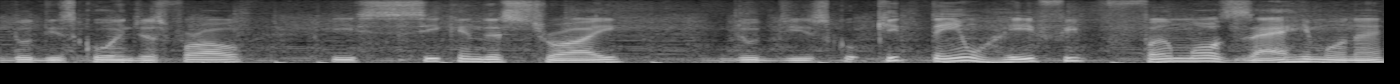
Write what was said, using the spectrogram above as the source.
do disco Angels for All, e Seek and Destroy, do disco, que tem um riff famosérrimo, né?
